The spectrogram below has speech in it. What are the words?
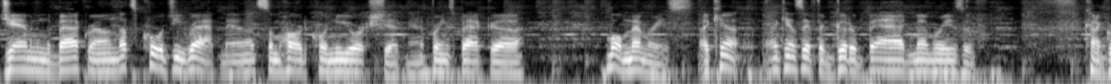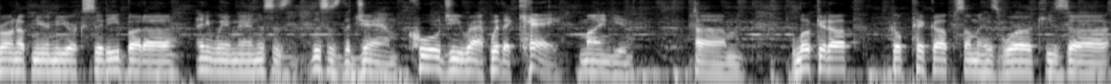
jamming in the background, that's Kool G Rap, man. That's some hardcore New York shit, man. It brings back, uh, well, memories. I can't, I can't say if they're good or bad memories of kind of growing up near New York City, but uh, anyway, man, this is this is the jam. Kool G Rap with a K, mind you. Um, look it up. Go pick up some of his work. He's uh,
